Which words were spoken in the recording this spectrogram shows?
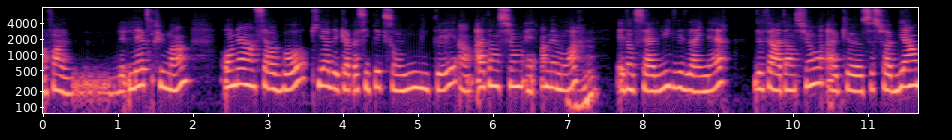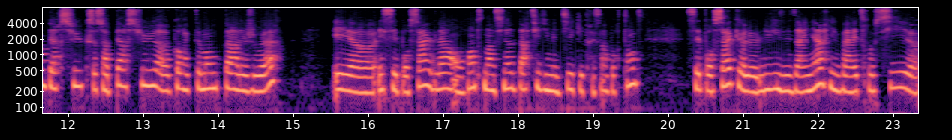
enfin l'être humain, on a un cerveau qui a des capacités qui sont limitées en attention et en mémoire. Mhm. Et donc c'est à l'UX designer de faire attention à que ce soit bien perçu, que ce soit perçu correctement par les joueurs. Et, et c'est pour ça que là, on rentre dans une autre partie du métier qui est très importante, c'est pour ça que le UX designer, il va être aussi euh,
